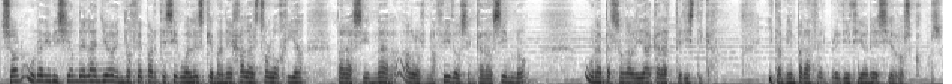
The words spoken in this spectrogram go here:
son una división del año en 12 partes iguales que maneja la astrología para asignar a los nacidos en cada signo una personalidad característica y también para hacer predicciones y horóscopos.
